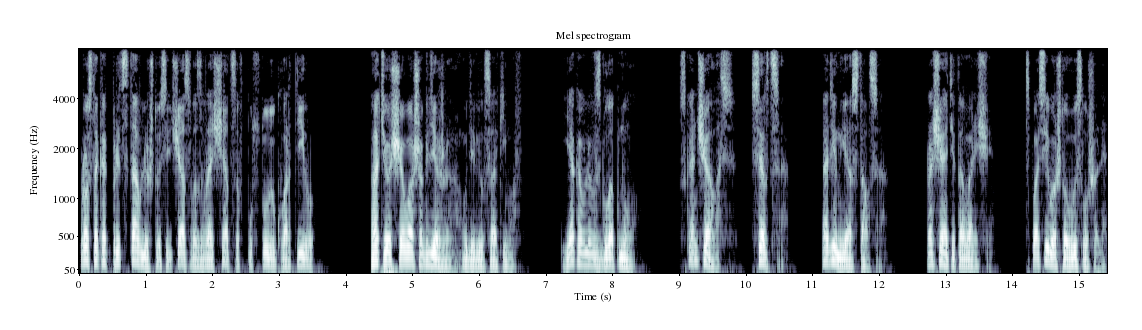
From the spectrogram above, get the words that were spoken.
Просто как представлю, что сейчас возвращаться в пустую квартиру. — А теща ваша где же? — удивился Акимов. Яковлев сглотнул. — Скончалась. Сердце. Один я остался. Прощайте, товарищи. Спасибо, что выслушали.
